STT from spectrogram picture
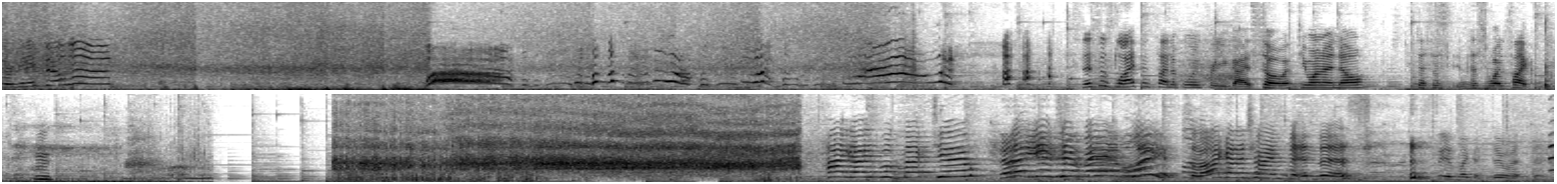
We're getting filled up. Wow! this is life inside a balloon for you guys. So if you want to know, this is this is what it's like. Hmm. If I could do it.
